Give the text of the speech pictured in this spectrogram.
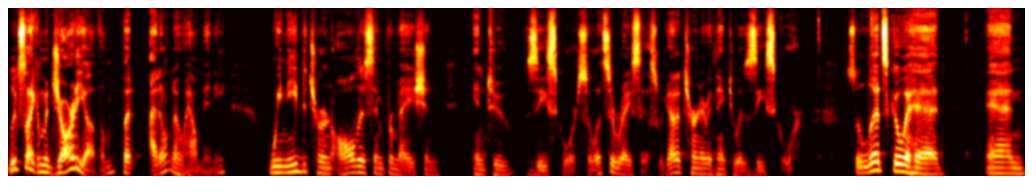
Looks like a majority of them, but I don't know how many. We need to turn all this information into z scores. So let's erase this. We got to turn everything to a z score. So let's go ahead and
